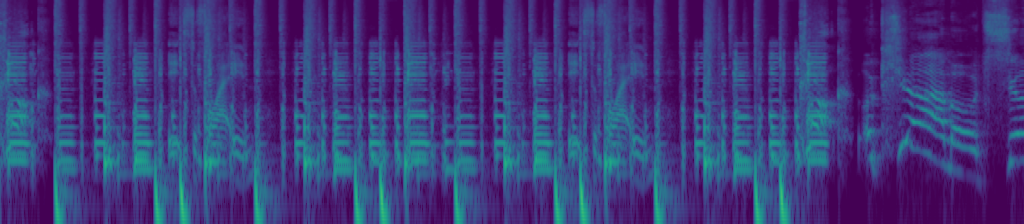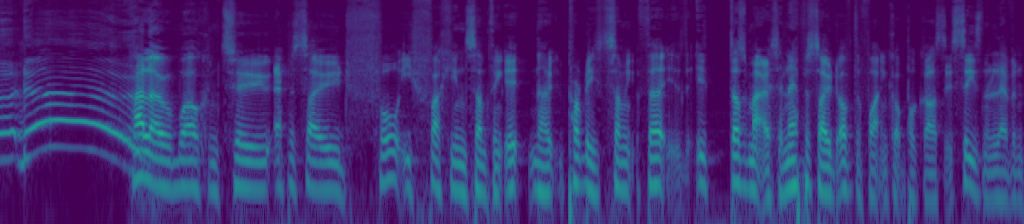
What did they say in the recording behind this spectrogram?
Clock. It's the fighting. It's the fighting. Clock. Come on, son, no! Hello and welcome to episode forty fucking something. It no, probably something thirty. It doesn't matter. It's an episode of the Fighting Cock podcast. It's season eleven,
